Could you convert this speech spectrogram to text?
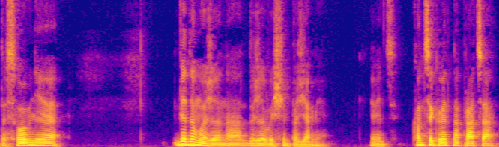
dosłownie, wiadomo, że na dużo wyższym poziomie. Więc konsekwentna praca,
